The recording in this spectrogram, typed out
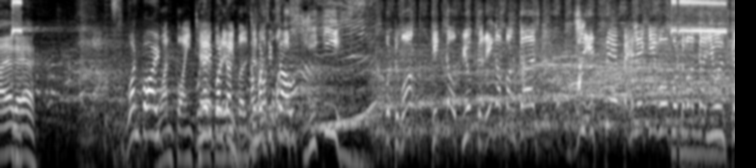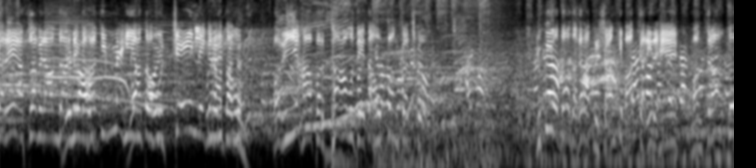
लाया गया है। वन पॉइंट वन पॉइंट है number six out sleeky footwork kick का उपयोग करेगा पंकज। इससे पहले कि वो फुटवर्क का यूज़ करें असलम इनामदार ने कहा कि मैं ही आता हूँ चेन लेकर आता हूँ। और यहाँ पर धाम देता हूँ पंकज को। यूपी योद्धास अगर आप प्रशांत की बात कर ही रहे हैं मंत्रा तो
